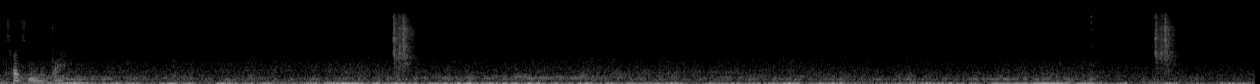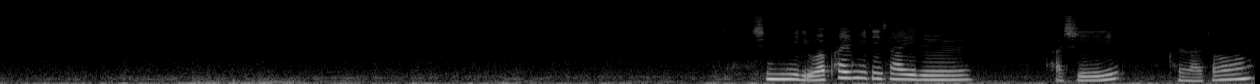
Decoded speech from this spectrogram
붙여줍니다. 10mm와 8mm 사이를 다시 갈라서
